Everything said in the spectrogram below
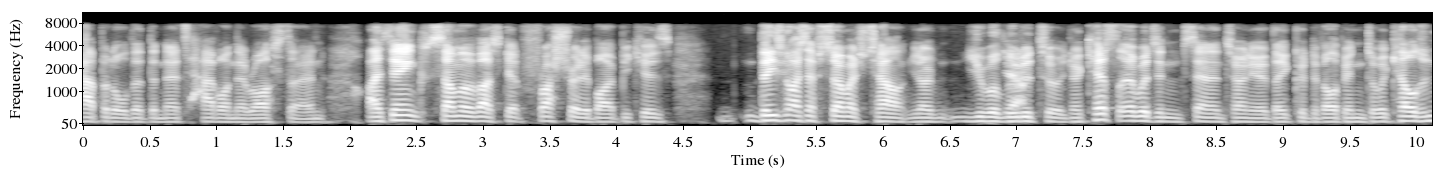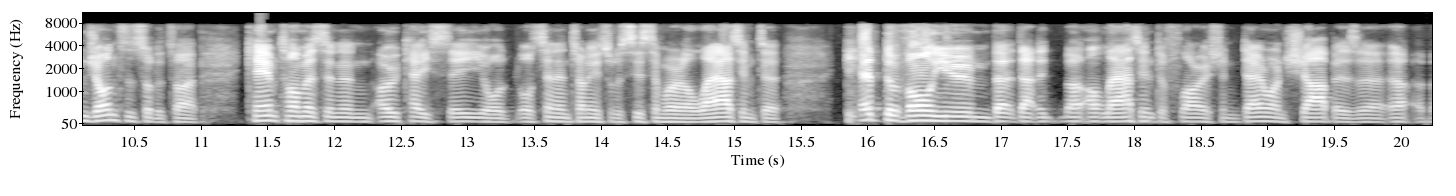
capital that the Nets have on their roster, and I think some of us get frustrated by it because these guys have so much talent. You know, you alluded yeah. to it. You know, Kessler Edwards in San Antonio, they could develop into a Keldon Johnson sort of type. Cam Thomas in an OKC or, or San Antonio sort of system where it allows him to get the volume that that allows him to flourish. And Day'Ron Sharpe is a, a,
